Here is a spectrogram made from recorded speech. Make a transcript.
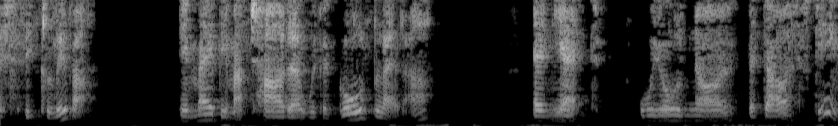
a sick liver. It may be much harder with a gallbladder, and yet we all know that our skin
